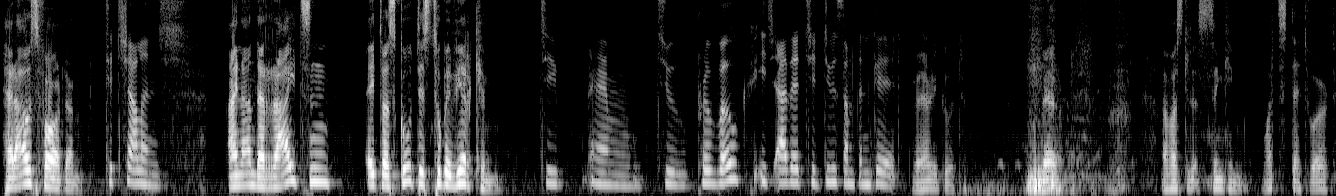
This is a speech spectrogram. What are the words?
Herausfordern. To challenge, Einander reizen, etwas Gutes zu bewirken. to, um, to provoke each other to do something good. Very good. Very. I was thinking, what's that word?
